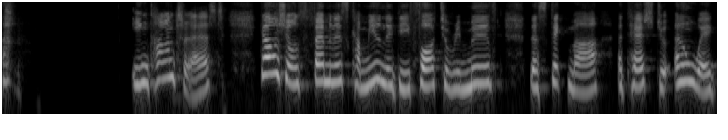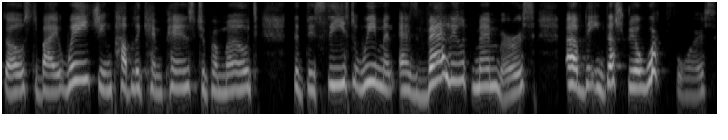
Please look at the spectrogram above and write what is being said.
In contrast, Kaohsiung's feminist community fought to remove the stigma attached to unwed ghosts by waging public campaigns to promote the deceased women as valued members of the industrial workforce,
